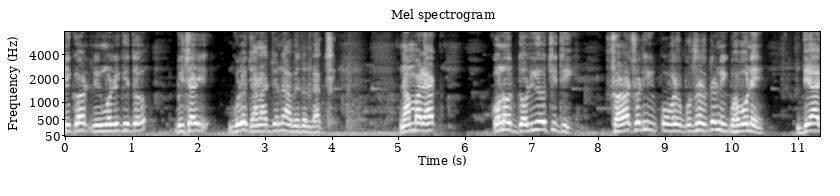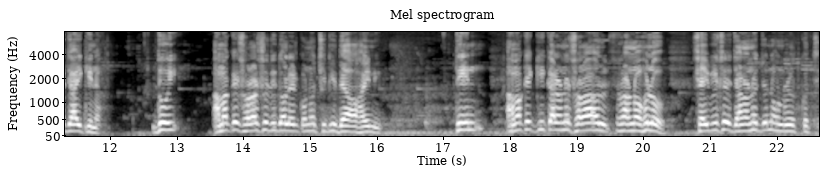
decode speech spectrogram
নিকট নিম্নলিখিত বিষয়গুলো জানার জন্য আবেদন রাখছি। নাম্বার এক, কোনো দলীয় চিঠি সরাসরি প্র- প্রশাসনিক ভবনে দেয়া যায় কি না দুই, আমাকে সরাসরি দলের কোনো চিঠি দেওয়া হয়নি। তিন, আমাকে কি কারণে সরা- সরানো হলো সেই বিষয়ে জানানোর জন্য অনুরোধ করছি।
